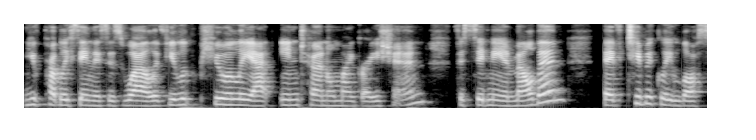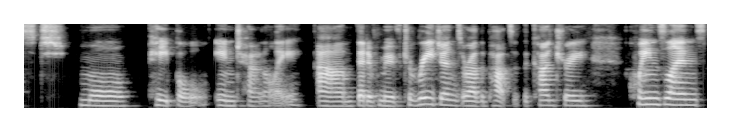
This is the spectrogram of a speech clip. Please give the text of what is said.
you've probably seen this as well, if you look purely at internal migration for Sydney and Melbourne, they've typically lost more people internally um, that have moved to regions or other parts of the country. Queensland's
